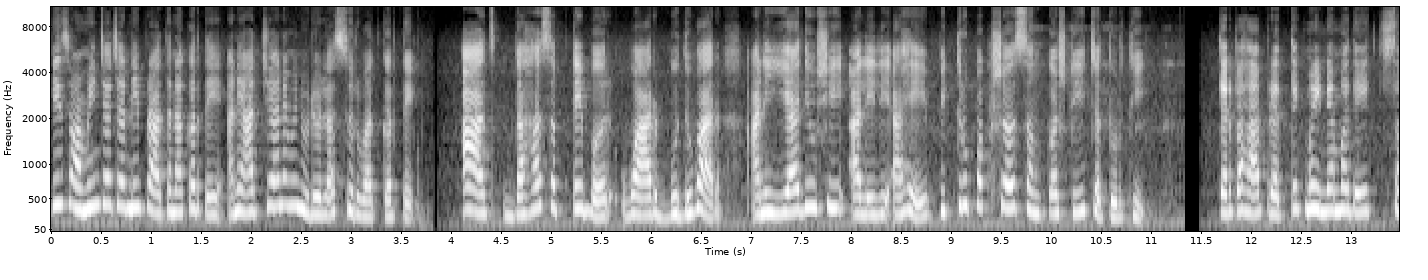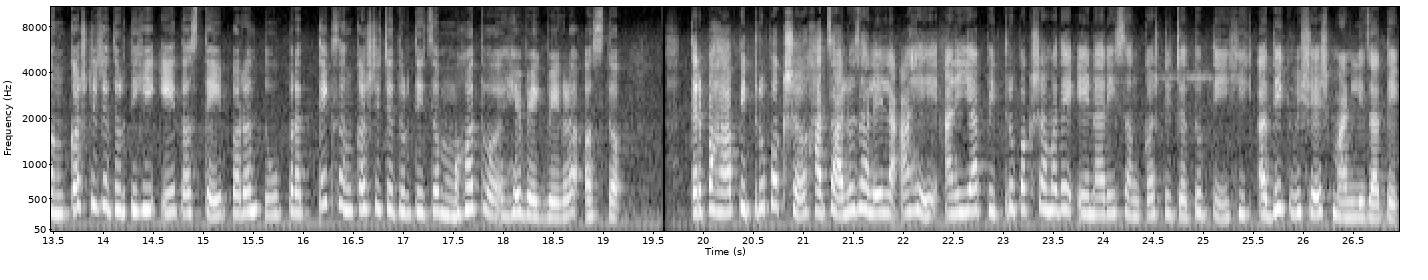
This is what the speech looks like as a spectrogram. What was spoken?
ही स्वामींच्या चरणी प्रार्थना करते आणि आजच्या नवीन व्हिडिओला सुरुवात करते. आज दहा सप्टेंबर वार बुधवार आणि या दिवशी आलेली आहे पितृपक्ष संकष्टी चतुर्थी. तर पहा प्रत्येक महिन्यामध्ये संकष्टी चतुर्थी ही येत असते परंतु प्रत्येक संकष्टी चतुर्थीचं महत्त्व हे वेगवेगळं असतं. तर पहा पितृपक्ष हा चालू झालेला आहे आणि या पितृपक्षामध्ये येणारी संकष्टी चतुर्थी ही अधिक विशेष मानली जाते.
